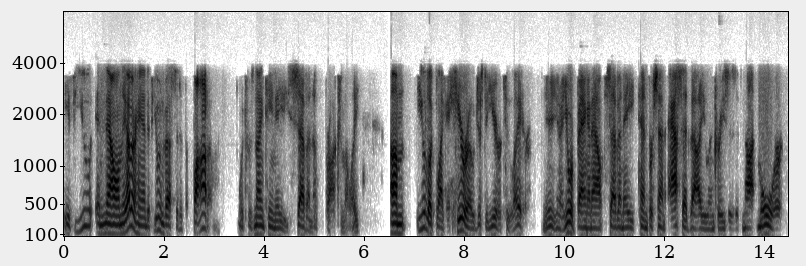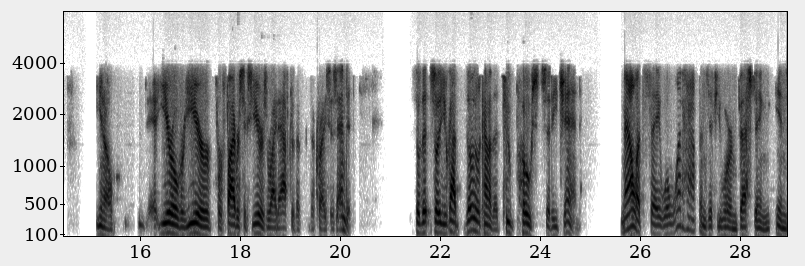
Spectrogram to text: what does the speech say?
if you and now on the other hand, if you invested at the bottom, which was 1987 approximately, um, you looked like a hero just a year or two later you, you know, you were banging out seven, eight, ten percent asset value increases, if not more, you know, year over year for five or six years right after the, the crisis ended. So that so you've got those are kind of the two posts at each end. Now let's say, well, what happens if you were investing in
